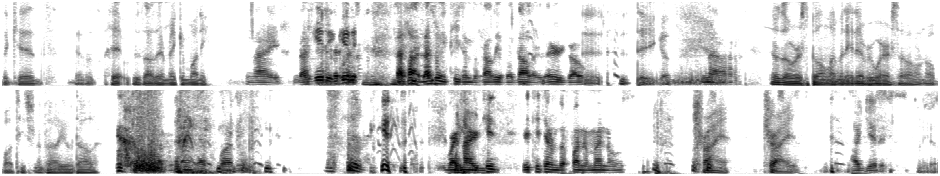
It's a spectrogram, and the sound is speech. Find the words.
the kids. It was a hit. We was out there making money. nice. That's Get it, listen, get it. That's how that's when you teach them the value of a dollar. There you go. there you go. Nah. There was over spilling lemonade everywhere, so I don't know about teaching the value of a dollar. That's funny. That's funny. Right now you're, teach, you're teaching them the fundamentals. trying, trying. I get it. Yeah.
